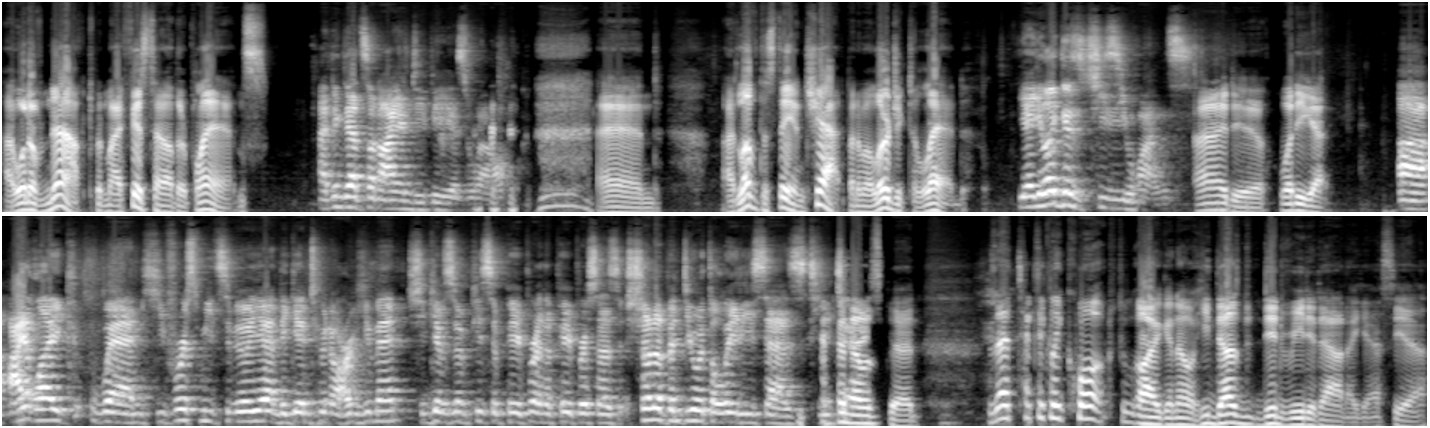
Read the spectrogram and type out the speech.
I would have knocked, but my fist had other plans. I think that's on IMDb as well. And I'd love to stay and chat, but I'm allergic to lead. Yeah, you like those cheesy ones. I do. What do you got? Uh, I like when he first meets Amelia and they get into an argument. She gives him a piece of paper, and the paper says, "Shut up and do what the lady says." TJ. that was good. Is that technically quote? Like, you know, he does did read it out, I guess. Yeah.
